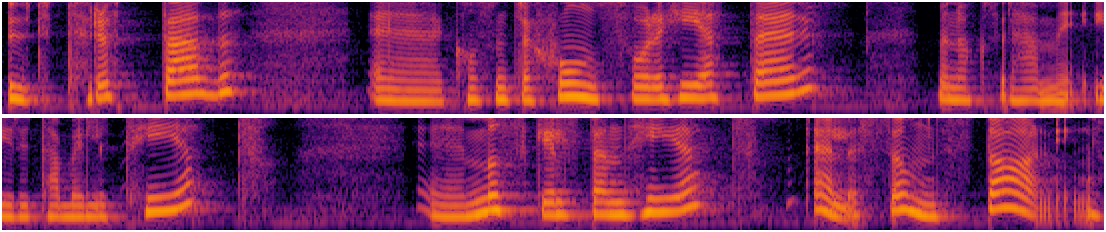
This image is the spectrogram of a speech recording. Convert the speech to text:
uttröttad, eh, koncentrationssvårigheter, men också det här med irritabilitet, eh, muskelspändhet, eller sömnstörning.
